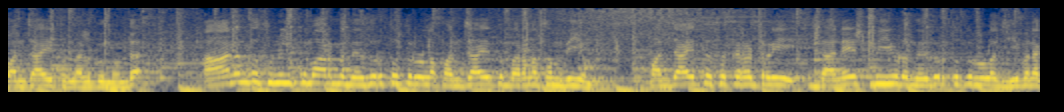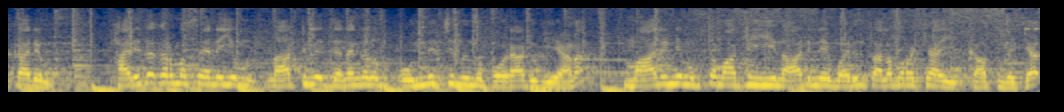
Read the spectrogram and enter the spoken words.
പഞ്ചായത്ത് നൽകുന്നുണ്ട്. ആനന്ദ് സുനിൽകുമാറിന്റെ നേതൃത്വത്തിലുള്ള പഞ്ചായത്ത് ഭരണസമിതിയും പഞ്ചായത്ത് സെക്രട്ടറി ധനേഷ് ബിയുടെ നേതൃത്വത്തിലുള്ള ജീവനക്കാരും ഹരിതകർമ്മസേനയും നാട്ടിലെ ജനങ്ങളും ഒന്നിച്ചു നിന്ന് പോരാടുകയാണ്. മാലിന്യമുക്തമാക്കി ഈ നാടിനെ വരും തലമുറയ്ക്കായി കാത്തുവെക്കാൻ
